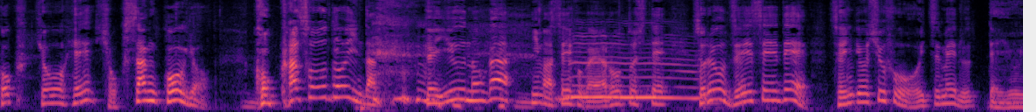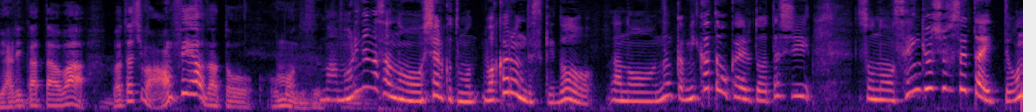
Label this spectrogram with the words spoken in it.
富国強兵殖産工業。国家総動員だっていうのが今政府がやろうとして、それを税制で専業主婦を追い詰めるっていうやり方は、私はアンフェアだと思うんです。まあ森永さんのおっしゃることもわかるんですけど、あの、なんか見方を変えると私、その専業主婦世帯って同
